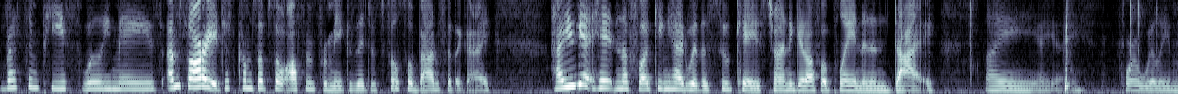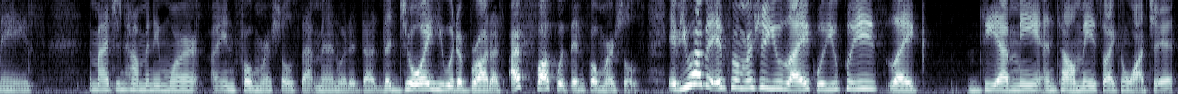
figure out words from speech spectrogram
rest in peace, Willie Mays. I'm sorry, it just comes up so often for me because I just feel so bad for the guy. How you get hit in the fucking head with a suitcase trying to get off a plane and then die? Ay, ay, ay. Poor Willie Mays. Imagine how many more uh, infomercials that man would have done. The joy he would have brought us. I fuck with infomercials. If you have an infomercial you like, will you please like DM me and tell me so I can watch it?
